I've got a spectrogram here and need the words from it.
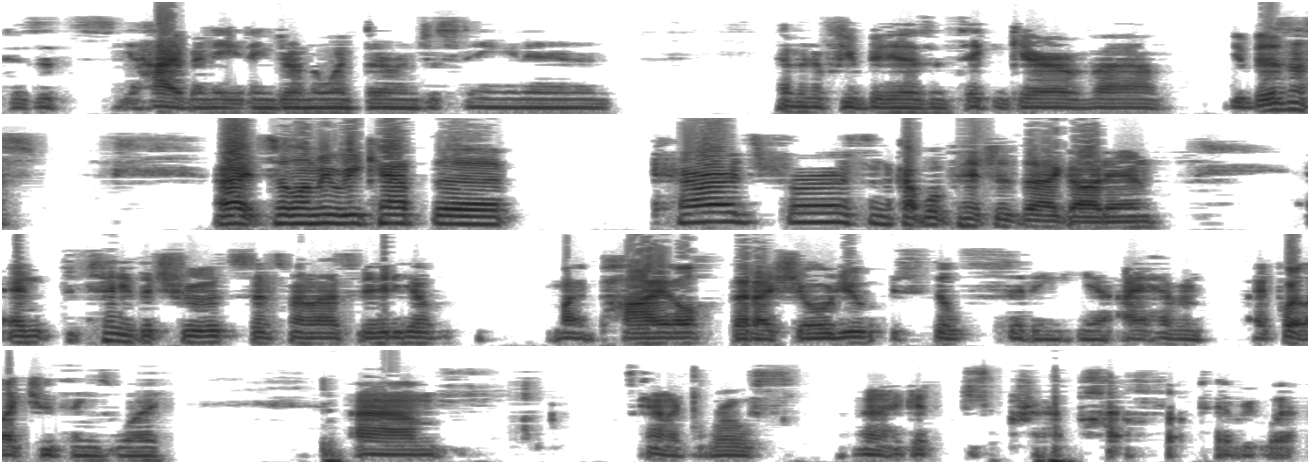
because it's hibernating during the winter and just staying in having a few beers and taking care of uh, your business. All right, so let me recap the cards first and a couple of pitches that I got in. And to tell you the truth, since my last video, my pile that I showed you is still sitting here. I haven't, I put like two things away. Um, it's kind of gross. I get just crap piled up everywhere.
